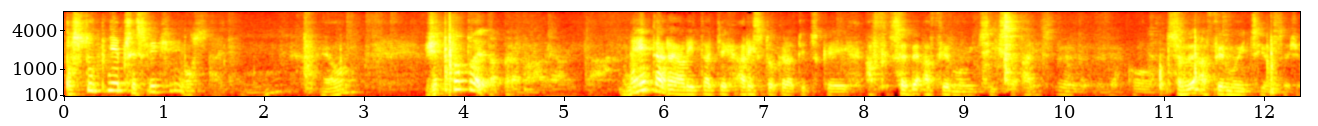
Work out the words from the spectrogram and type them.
postupně přesvědčili ostatní, jo, že toto je ta pravá. Ne ta realita těch aristokratických a sebeafirmujících se, eh, jako sebeafirmujícího se, že,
